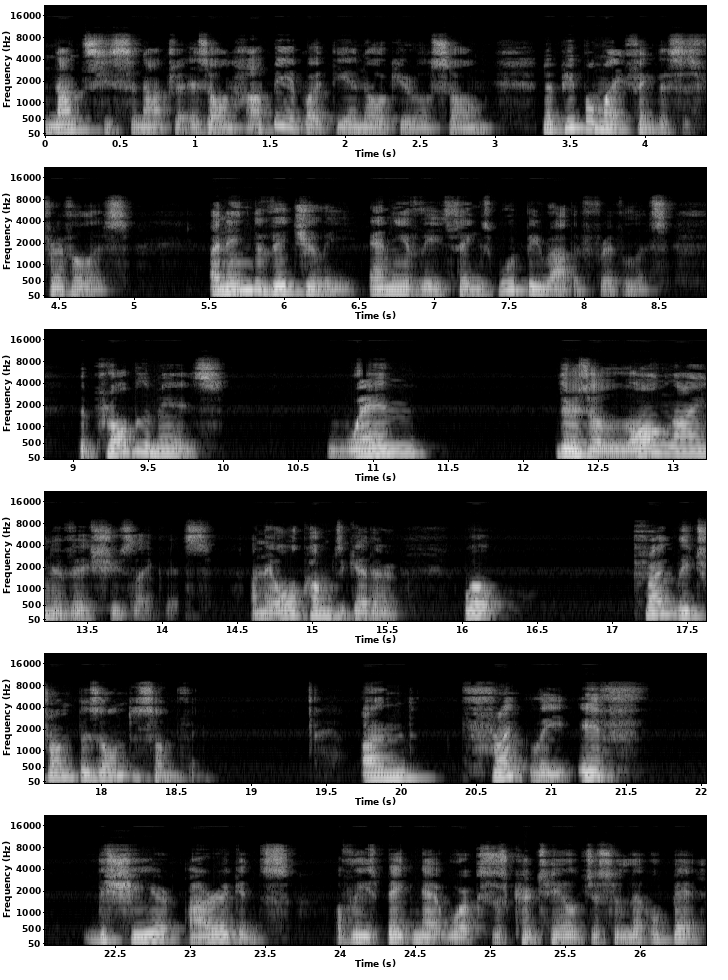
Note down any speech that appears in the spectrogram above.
Nancy Sinatra is unhappy about the inaugural song. Now people might think this is frivolous, and individually any of these things would be rather frivolous. The problem is when there's a long line of issues like this, and they all come together. Well, frankly, Trump is onto something. And frankly, if the sheer arrogance of these big networks is curtailed just a little bit,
